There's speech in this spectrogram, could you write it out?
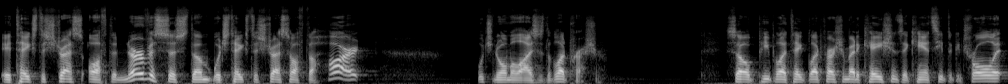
it takes the stress off the nervous system, which takes the stress off the heart, which normalizes the blood pressure. So people that take blood pressure medications, they can't seem to control it,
